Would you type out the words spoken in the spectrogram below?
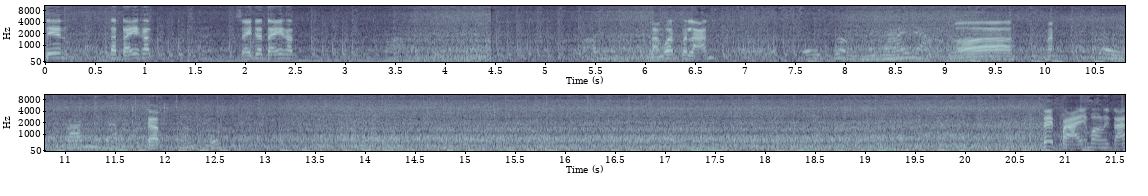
เต้นตัดไหนครับ ใส่ตัดไหนครับ หลังวัดประหลานเครื่องไม้เนี่ยอ๋อมาใช่ครั้งนี่ได้ครับได้ปลายังมองนี่ตา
